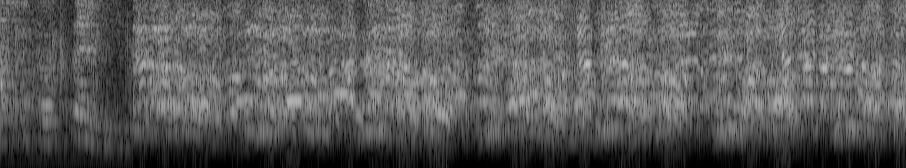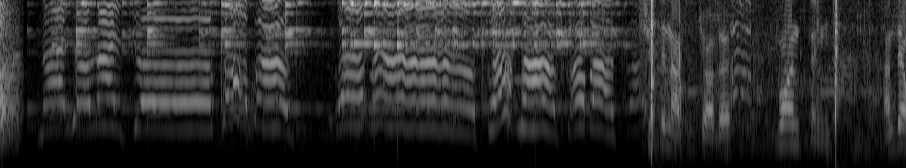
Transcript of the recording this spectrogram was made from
Africa sings. Shooting at each other, fun thing. And then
